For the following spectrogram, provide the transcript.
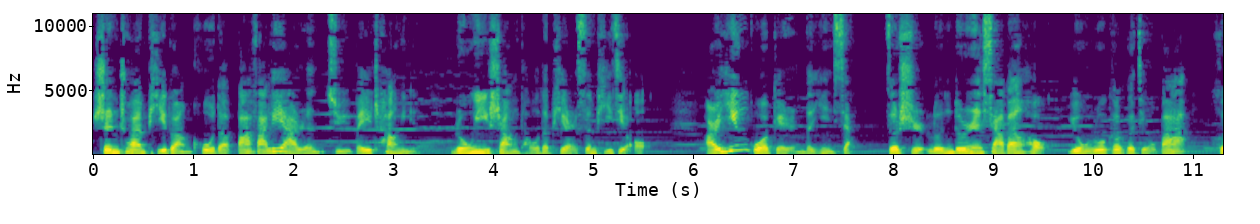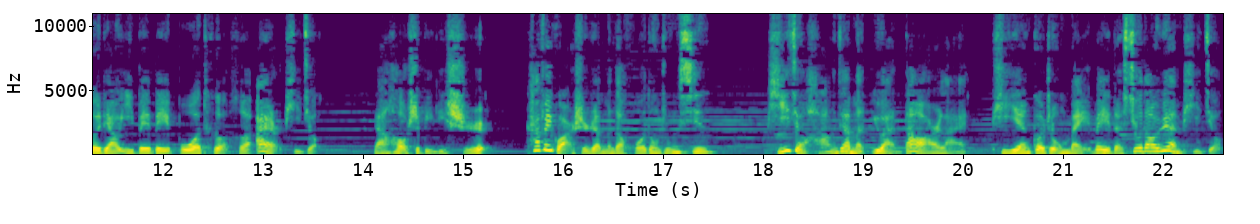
身穿皮短裤的巴伐利亚人举杯畅饮容易上头的皮尔森啤酒，而英国给人的印象则是伦敦人下班后涌入各个酒吧，喝掉一杯杯波特和艾尔啤酒，然后是比利时，咖啡馆是人们的活动中心，啤酒行家们远道而来，体验各种美味的修道院啤酒。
